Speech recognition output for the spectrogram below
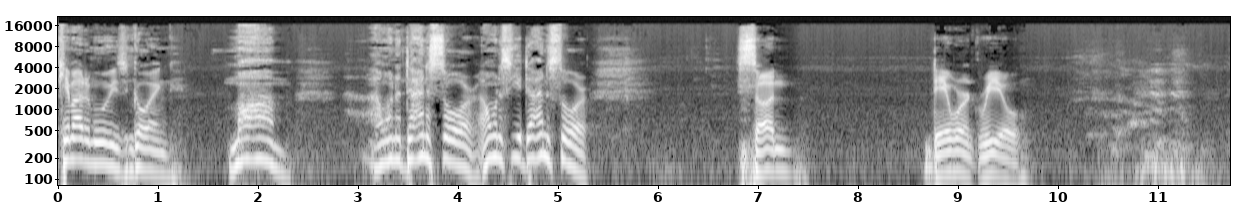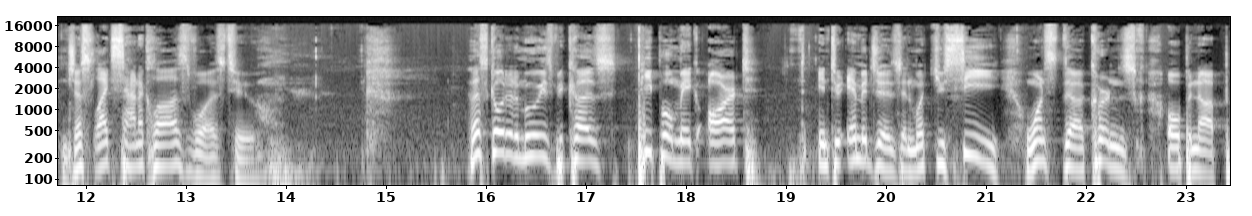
came out of movies and going, Mom, I want a dinosaur. I want to see a dinosaur. Son, they weren't real. Just like Santa Claus was too. Let's go to the movies because people make art into images, and what you see once the curtains open up,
